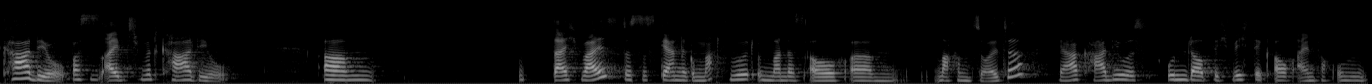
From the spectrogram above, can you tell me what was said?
Cardio. Was ist eigentlich mit Cardio? Ähm, da ich weiß, dass das gerne gemacht wird und man das auch ähm, machen sollte, ja, Cardio ist unglaublich wichtig, auch einfach um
